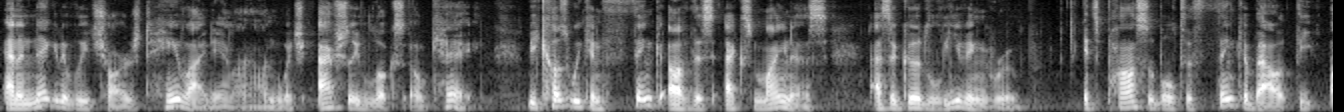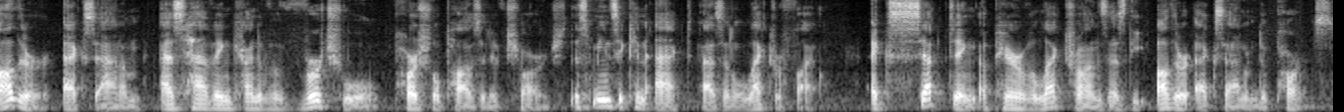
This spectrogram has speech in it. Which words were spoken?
and a negatively charged halide anion, which actually looks okay. Because we can think of this X minus as a good leaving group, it's possible to think about the other X atom as having kind of a virtual partial positive charge. This means it can act as an electrophile, accepting a pair of electrons as the other X atom departs.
